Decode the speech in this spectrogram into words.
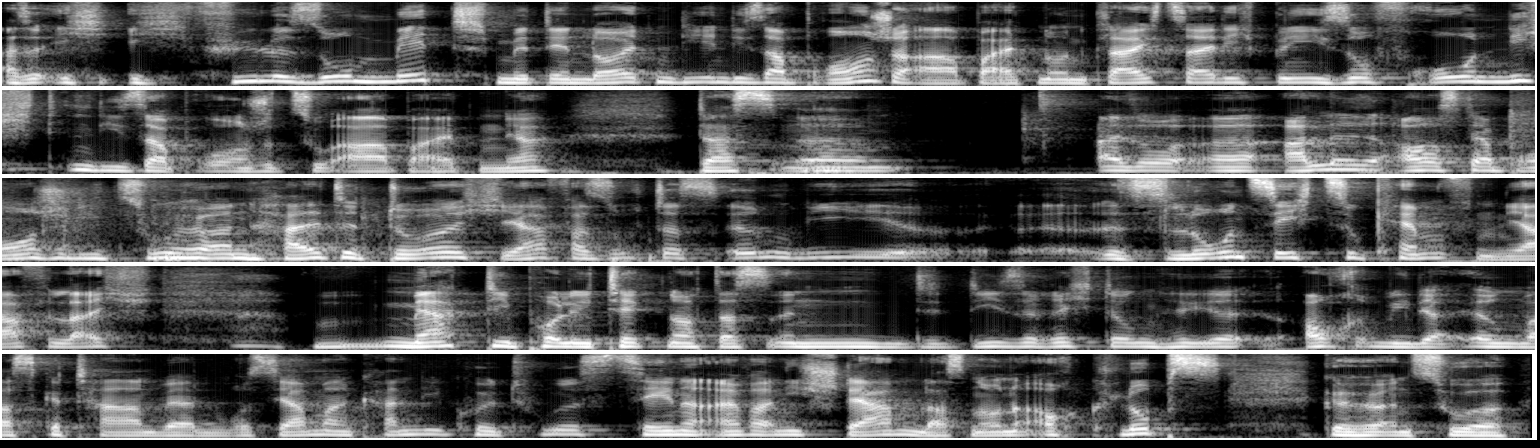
also ich, ich fühle so mit mit den Leuten, die in dieser Branche arbeiten und gleichzeitig bin ich so froh, nicht in dieser Branche zu arbeiten, ja, dass, mhm. ähm, also äh, alle aus der Branche, die zuhören, haltet durch, ja, versucht das irgendwie, es lohnt sich zu kämpfen, ja, vielleicht merkt die Politik noch, dass in diese Richtung hier auch wieder irgendwas getan werden muss. Ja, man kann die Kulturszene einfach nicht sterben lassen und auch Clubs gehören zur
